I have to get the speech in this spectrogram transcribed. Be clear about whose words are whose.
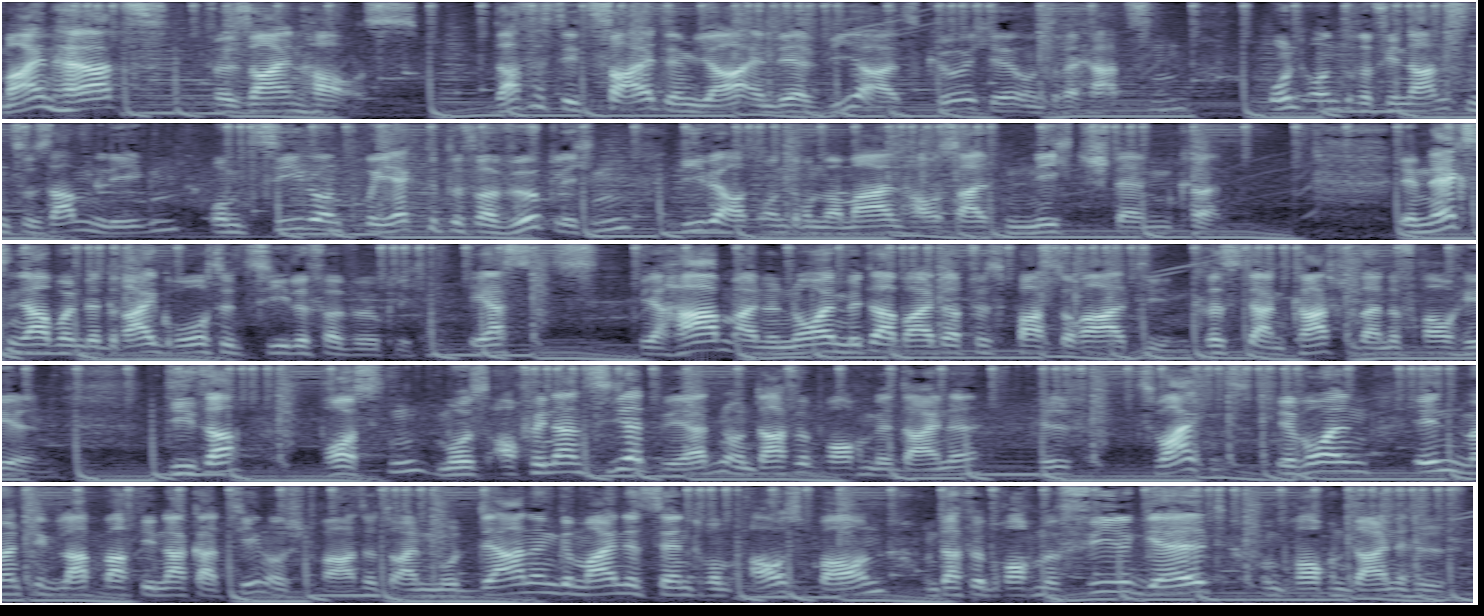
Speaker 1: Mein Herz für sein Haus. Das ist die Zeit im Jahr, in der wir als Kirche unsere Herzen und unsere Finanzen zusammenlegen, um Ziele und Projekte zu verwirklichen, die wir aus unserem normalen Haushalt nicht stemmen können. Im nächsten Jahr wollen wir drei große Ziele verwirklichen. Erstens, wir haben einen neuen Mitarbeiter fürs Pastoralteam, Christian Katsch und seine Frau Helen. Dieser Posten muss auch finanziert werden und dafür brauchen wir deine Hilfe. Zweitens, wir wollen in Mönchengladbach die Nakatinusstraße zu einem modernen Gemeindezentrum ausbauen und dafür brauchen wir viel Geld und brauchen deine Hilfe.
